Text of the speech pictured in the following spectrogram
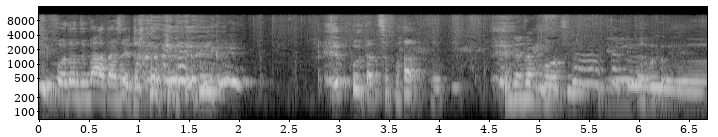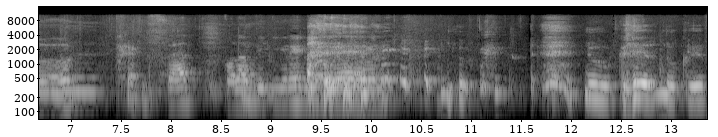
dipotong cuma atasnya dong putar sepatu ternyata botak Saat pola pikiran nuklir nuklir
